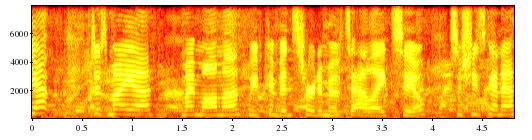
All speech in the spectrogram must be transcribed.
Yep. Just my uh, my mama. We've convinced her to move to LA too. So she's gonna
